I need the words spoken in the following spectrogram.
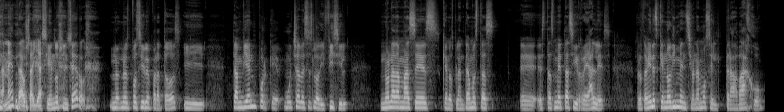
La neta, o sea, ya siendo sinceros. No, no es posible para todos y también porque muchas veces lo difícil no nada más es que nos planteamos estas, eh, estas metas irreales, pero también es que no dimensionamos el trabajo,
